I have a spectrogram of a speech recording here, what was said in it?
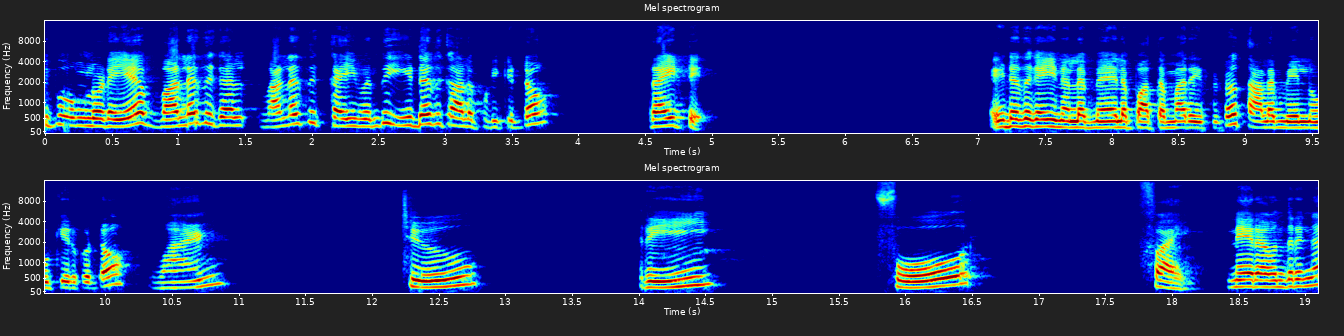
இப்போ உங்களுடைய வலதுகள் வலது கை வந்து இடது காலை பிடிக்கட்டும். ரைட்டு இடது கை நல்ல மேலே பார்த்த மாதிரி இருக்கட்டும். தலை மேல் நோக்கி இருக்கட்டும். One two three four five நேராக வந்துருங்க.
